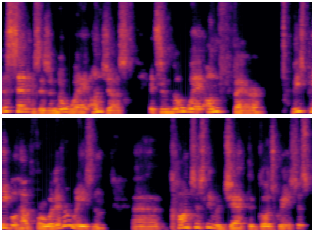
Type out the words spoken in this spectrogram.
this sentence is in no way unjust. It's in no way unfair. These people have, for whatever reason, uh, consciously rejected God's gracious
